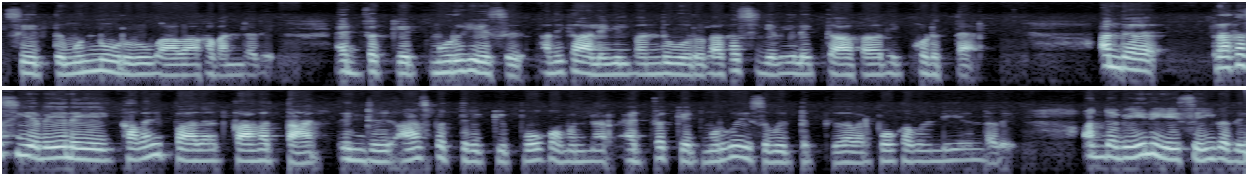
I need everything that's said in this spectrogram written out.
சேர்த்து முந்நூறு ரூபாவாக வந்தது. அட்வொகேட் முருகேசு அதிகாலையில் வந்து ஒரு ரகசிய வேலைக்காக அதை கொடுத்தார். அந்த ரகசிய வேலையை கவனிப்பதற்காகத்தான் இன்று ஆஸ்பத்திரிக்கு போக முன்னர் அட்வொகேட் முருகேசு வீட்டுக்கு அவர் போக வேண்டியிருந்தது. அந்த வேலையை செய்வது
